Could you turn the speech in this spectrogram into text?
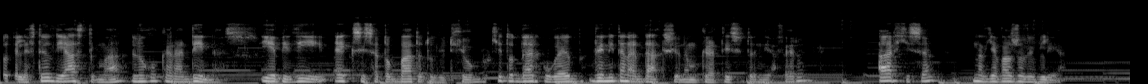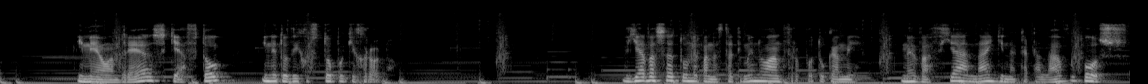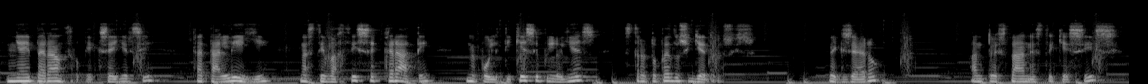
Το τελευταίο διάστημα, λόγω καραντίνας ή επειδή έξισα τον πάτο του YouTube και το Dark Web δεν ήταν αντάξιο να μου κρατήσει το ενδιαφέρον, άρχισα να διαβάζω βιβλία. Είμαι ο Ανδρέας και αυτό είναι το δίχως τόπο και χρόνο. Διάβασα τον επαναστατημένο άνθρωπο του Καμί, με βαθιά ανάγκη να καταλάβω πως μια υπεράνθρωπη εξέγερση καταλήγει να στιβαχθεί σε κράτη με πολιτικές επιλογές στρατοπέδου συγκέντρωσης. Δεν ξέρω αν το αισθάνεστε κι εσείς.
